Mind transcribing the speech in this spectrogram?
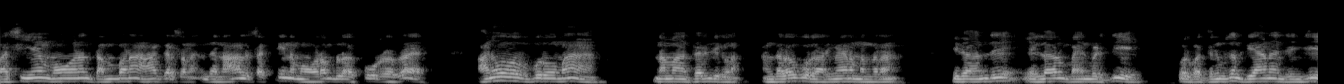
வசியம் மோகனம் தம்பனம் ஆக்கர்ஷணம் இந்த நாலு சக்தி நம்ம உடம்புல கூடுறத அனுபவபூர்வமாக நம்ம தெரிஞ்சுக்கலாம். அந்த அளவுக்கு ஒரு அருமையான மந்திரம். இதை வந்து எல்லாரும் பயன்படுத்தி ஒரு பத்து நிமிஷம் தியானம் செஞ்சு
